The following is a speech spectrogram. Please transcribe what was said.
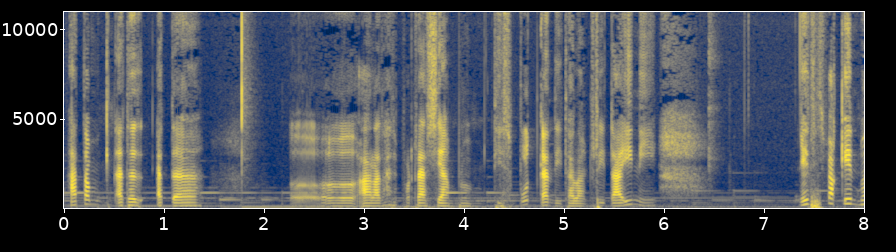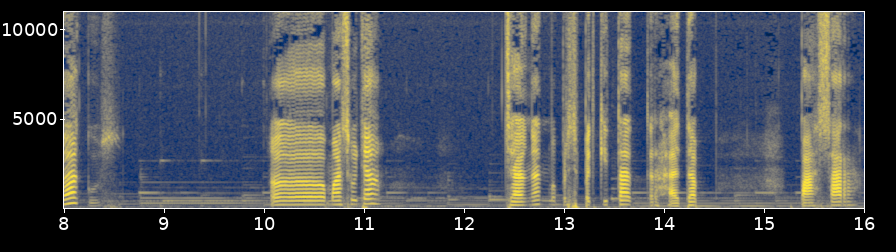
atau mungkin ada ada uh, alat transportasi yang belum disebutkan di dalam cerita ini. Jadi semakin bagus. Uh, maksudnya jangan mempersempit kita terhadap pasar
